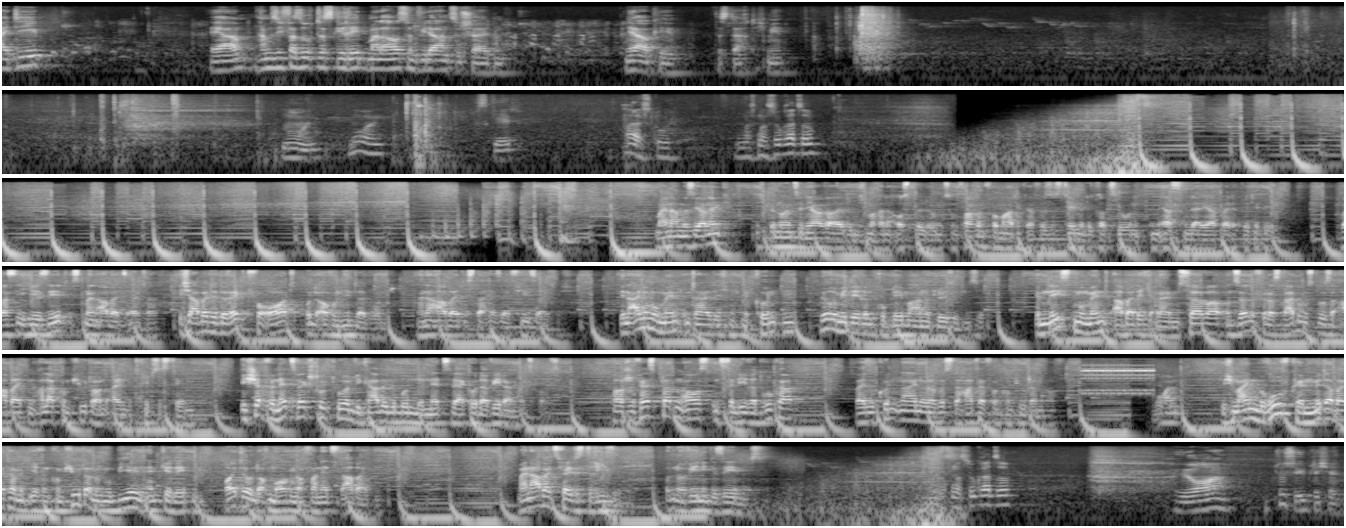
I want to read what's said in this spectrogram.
IT, ja, haben sie versucht, das Gerät mal aus und wieder anzuschalten. Ja, okay. Das dachte ich mir. Moin. Moin. Was geht? Alles gut. Und was machst du gerade so? Mein Name ist Yannick, ich bin 19 Jahre alt und ich mache eine Ausbildung zum Fachinformatiker für Systemintegration im ersten Lehrjahr bei der PTB. Was ihr hier seht, ist mein Arbeitsalltag. Ich arbeite direkt vor Ort und auch im Hintergrund. Meine Arbeit ist daher sehr vielseitig. In einem Moment unterhalte ich mich mit Kunden, höre mir deren Probleme an und löse diese. Im nächsten Moment arbeite ich an einem Server und sorge für das reibungslose Arbeiten aller Computer und allen Betriebssystemen. Ich schaffe Netzwerkstrukturen wie kabelgebundene Netzwerke oder WLAN-Hotspots. Tausche Festplatten aus, installiere Drucker weise Kunden ein oder rüste Hardware von Computern auf. Moin. Durch meinen Beruf können Mitarbeiter mit ihren Computern und mobilen Endgeräten heute und auch morgen noch vernetzt arbeiten. Mein Arbeitsfeld ist riesig und nur wenige sehen es. Was machst du gerade so? Ja, das Übliche.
